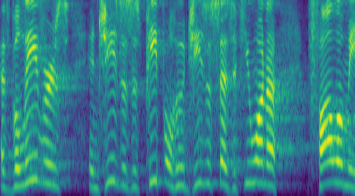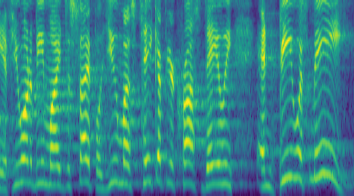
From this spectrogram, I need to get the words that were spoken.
As believers in Jesus, as people who Jesus says, if you want to follow me, if you want to be my disciple, you must take up your cross daily and be with me.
